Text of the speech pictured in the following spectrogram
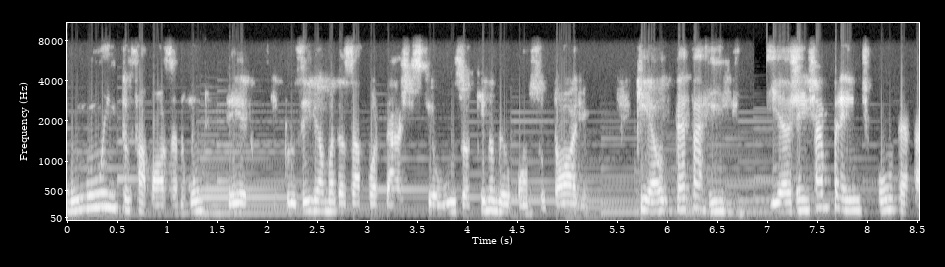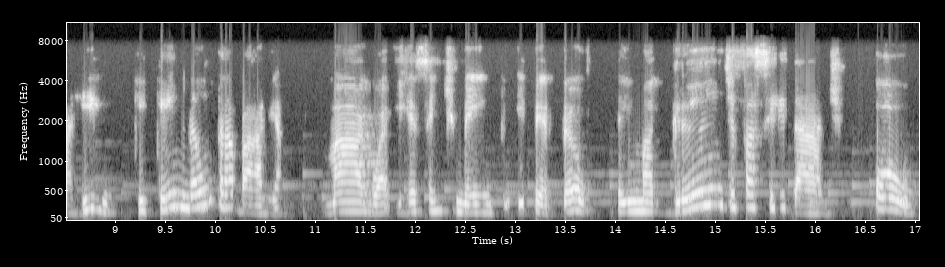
muito famosa no mundo inteiro, inclusive é uma das abordagens que eu uso aqui no meu consultório, que é o Theta Healing. E a gente aprende com o Teta Healing que quem não trabalha mágoa e ressentimento e perdão tem uma grande facilidade. Ou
